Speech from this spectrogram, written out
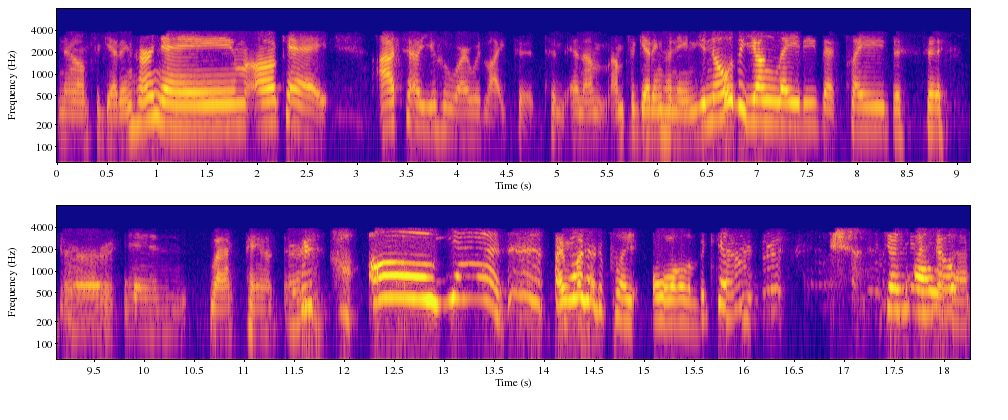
Now I'm forgetting her name. Okay. I'll tell you who I would like to, to and I'm I'm forgetting her name. You know the young lady that played the sister in Black Panther? Oh yes, I want her to play all of the characters. just all No. of them.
